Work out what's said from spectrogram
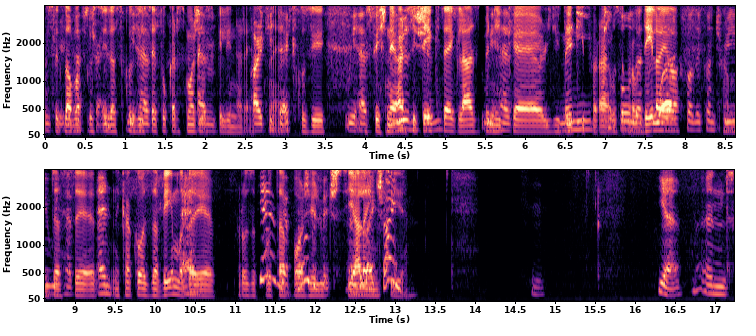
svetloba have prosila skozi We vse have- to, kar smo že um, uspeli narediti. ne, Skozi have uspešne arhitekte, glasbenike, have ljudi, ki pravzaprav delajo, country, um, da have- se and nekako zavemo, da and- je pravzaprav Yeah, ta božja luč sijala in light shine. sije. Yeah, and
